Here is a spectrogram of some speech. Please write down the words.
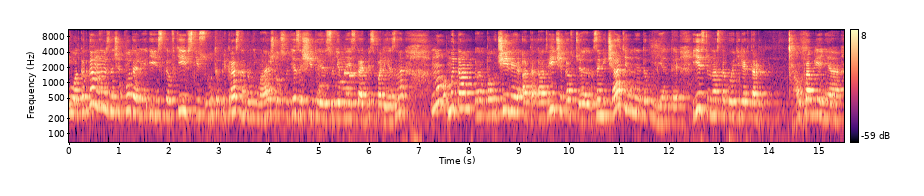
вот, когда мы, значит, подали иск в Киевский суд, прекрасно понимая, что в суде защиты судебно искать бесполезно, но мы там э, получили от ответчиков э, замечательные документы. Есть у нас такой директор управления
